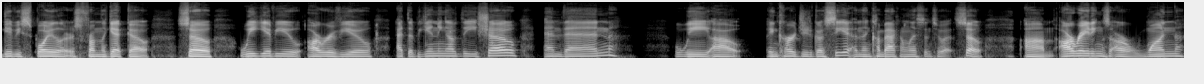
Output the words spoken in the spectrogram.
give you spoilers from the get go. So we give you our review at the beginning of the show, and then we uh, encourage you to go see it and then come back and listen to it. So um, our ratings are one,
